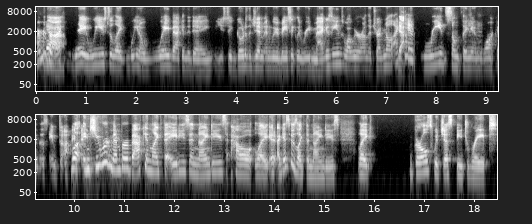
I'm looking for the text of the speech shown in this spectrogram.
I remember Yeah. back in the day, we used to like, we- you know, way back in the day, used to go to the gym and we would basically read magazines while we were on the treadmill. I Yeah. can't read something and walk at the same time. Well, and do you remember back in like the 80s and 90s how like I guess it was like the 90s, like girls would just be draped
